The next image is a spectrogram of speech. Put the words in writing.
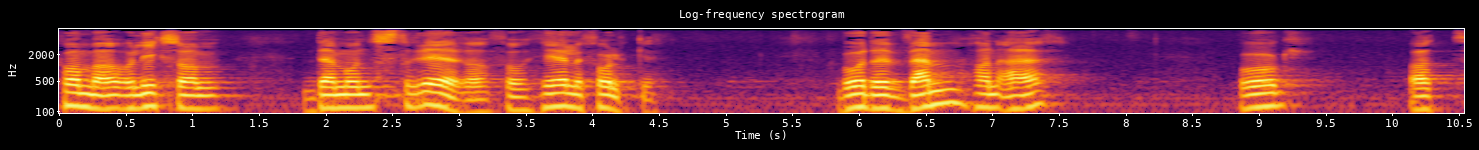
kommer og liksom demonstrerer for hele folket både hvem han er, og at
